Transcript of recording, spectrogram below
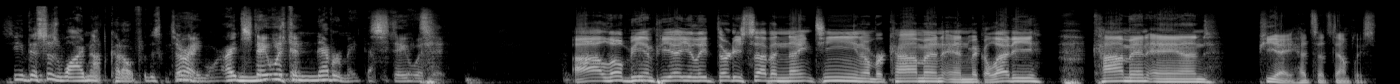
See, this is why I'm not cut out for this game all right. anymore. I Stay with to it. never make that. Stay mistake. with it. Uh, Lil B and PA, you lead 37 19 over Common and Micheletti. Common and PA, headsets down, please.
